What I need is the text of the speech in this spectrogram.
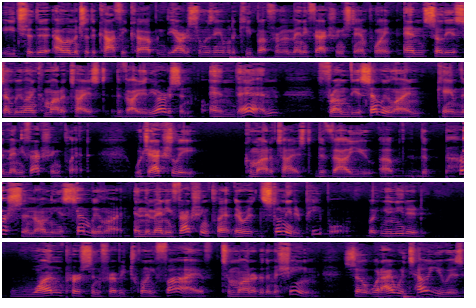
each of the elements of the coffee cup. And the artisan was able to keep up from a manufacturing standpoint. And so the assembly line commoditized the value of the artisan. And then from the assembly line came the manufacturing plant, which actually commoditized the value of the person on the assembly line. And the manufacturing plant, there was still needed people, but you needed one person for every 25 to monitor the machine. So what I would tell you is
